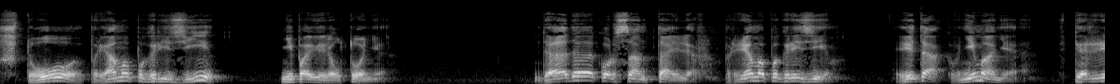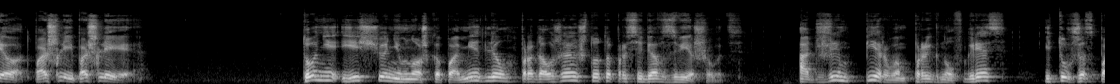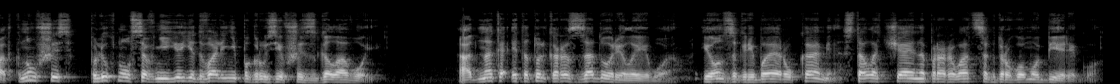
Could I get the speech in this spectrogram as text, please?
«Что? Прямо по грязи?» – не поверил Тони. «Да-да, курсант Тайлер, прямо по грязи. Итак, внимание! Вперед! Пошли, пошли!» Тони еще немножко помедлил, продолжая что-то про себя взвешивать. А Джим первым прыгнул в грязь и тут же споткнувшись, плюхнулся в нее, едва ли не погрузившись с головой. Однако это только раззадорило его, и он, загребая руками, стал отчаянно прорываться к другому берегу.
